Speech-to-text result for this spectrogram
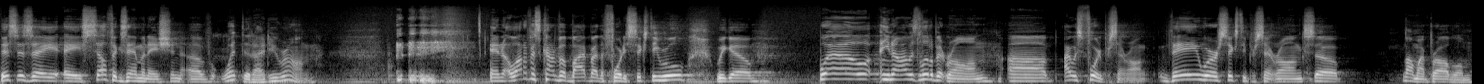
This is a, a self examination of what did I do wrong? and a lot of us kind of abide by the 40 60 rule. We go, well, you know, I was a little bit wrong. Uh, I was 40% wrong. They were 60% wrong, so not my problem.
